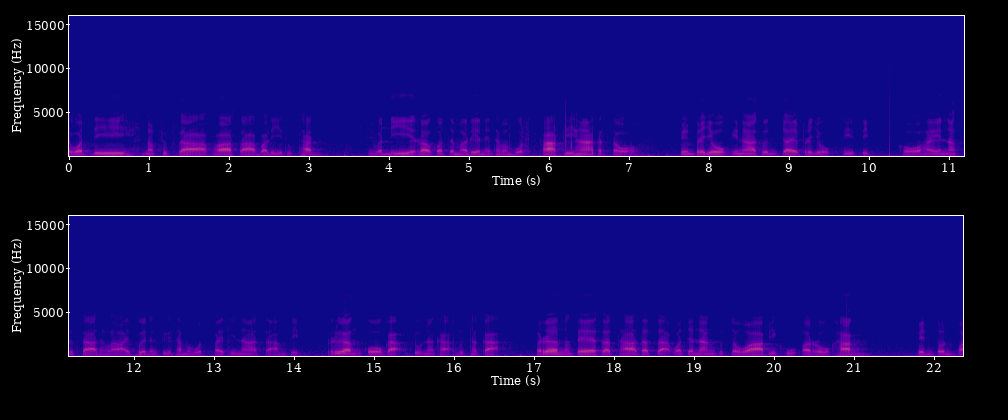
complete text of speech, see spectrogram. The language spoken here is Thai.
สวัสดีนักศึกษาภาษาบาลีทุกท่าน ในวันนี้เราก็จะมาเรียนในธรรมบทภาคที่ห้ากันต่อ เป็นประโยคที่น่าสนใจประโยคที่สิบขอให้นักศึกษาทั้งหลายเปิดหนังสือธรรมบทไปที่หน้าสามสิบเรื่องโกกะสุนขะลุทธกะ เริ่มตั้งแต่สัทธาตัสสะวัจนังสุตวาพิขุอโรคัง เป็นต้นไป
